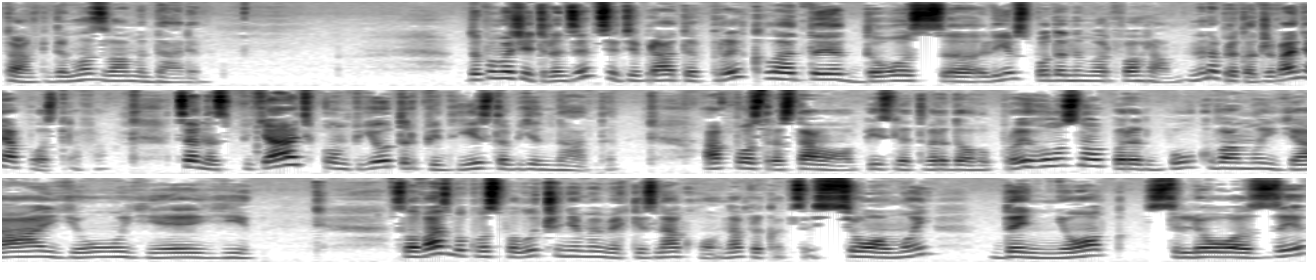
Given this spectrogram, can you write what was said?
Так, йдемо з вами далі. Допоможіть родзинці дібрати приклади до слів з поданими орфограмами. Ну, наприклад, вживання апострофа. Це в нас 5, комп'ютер, під'їзд об'єднати. Апостроф ставимо після твердого приголосного перед буквами Я, Ю, Є, Ї. Слова з буквосполученнями м'який знак О. Наприклад, це сьомий, деньок, сльози,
